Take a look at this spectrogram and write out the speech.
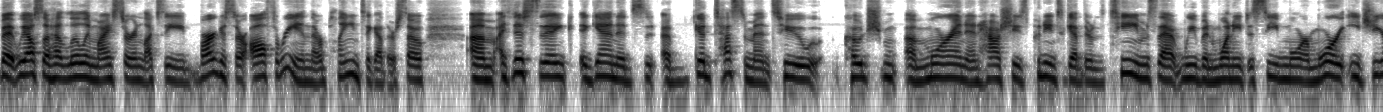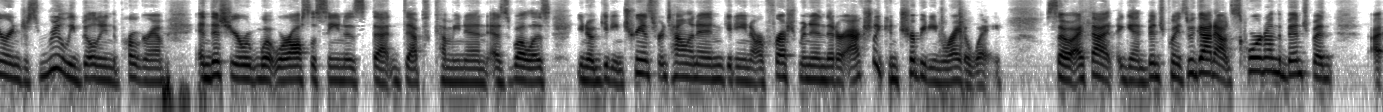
but we also had Lily Meister and Lexi Vargas. They're all three and they're playing together. So um, I just think, again, it's a good testament to Coach uh, Moren and how she's putting together the teams that we've been wanting to see more and more each year and just really building the program. And this year, what we're also seeing is that depth coming in, as well as, you know, getting transfer talent in, getting our freshmen in that are actually contributing right away. So I thought, again, bench points, we got outscored on the bench, but I,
